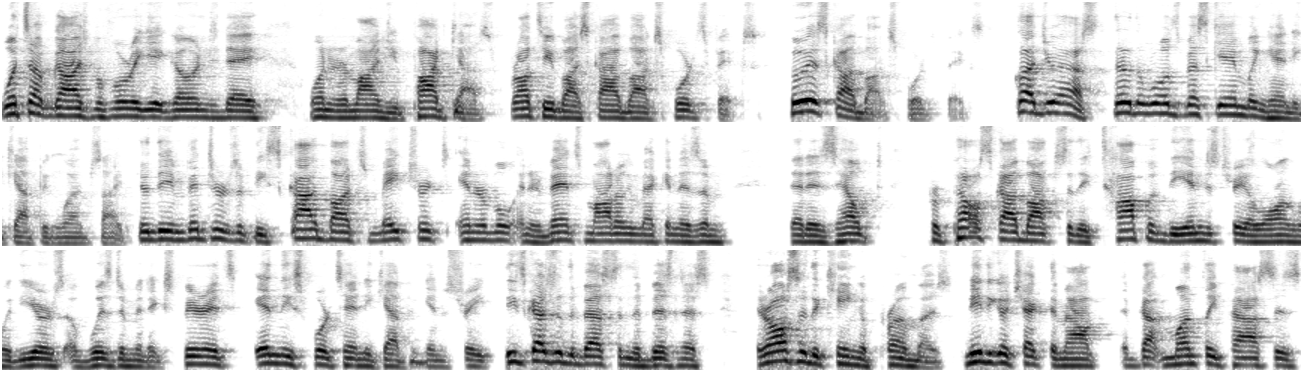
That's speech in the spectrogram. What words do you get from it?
What's up, guys? Before we get going today, want to remind you podcast brought to you by Skybox Sports Picks. Who is Skybox Sports Picks? Glad you asked. They're the world's best gambling handicapping website. They're the inventors of the Skybox matrix, interval, and advanced modeling mechanism that has helped propel Skybox to the top of the industry along with years of wisdom and experience in the sports handicapping industry. These guys are the best in the business. They're also the king of promos. You need to go check them out. They've got monthly passes,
